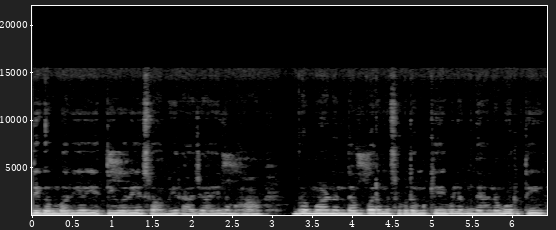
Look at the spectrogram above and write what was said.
दिगंबर्य यतिवर्य स्वामी राजाय नमः. ब्रह्मानंदं परमसुखदं केवलं ज्ञानमूर्ती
